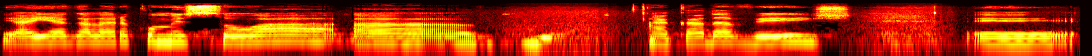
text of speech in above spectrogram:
E aí a galera começou a, a, a cada vez é,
